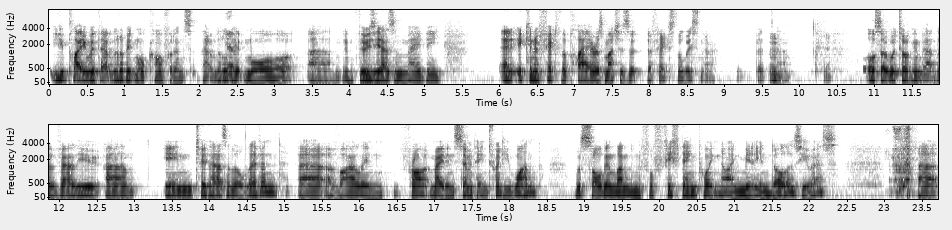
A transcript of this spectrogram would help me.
you play with that little bit more confidence, that little Yeah. bit more um, enthusiasm, maybe, and it can affect the player as much as it affects the listener. But um, also, we're talking about the value. Um, in 2011, uh, a violin from, made in 1721 was sold in London for 15.9 million dollars US. Uh,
